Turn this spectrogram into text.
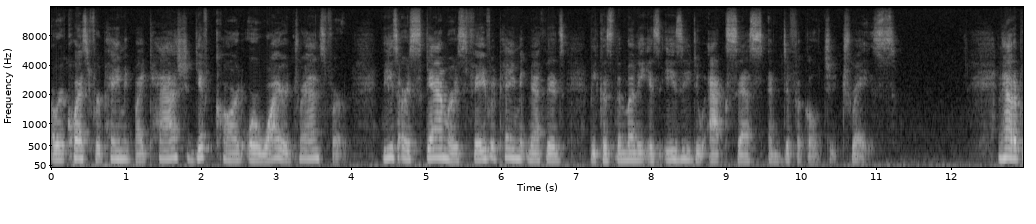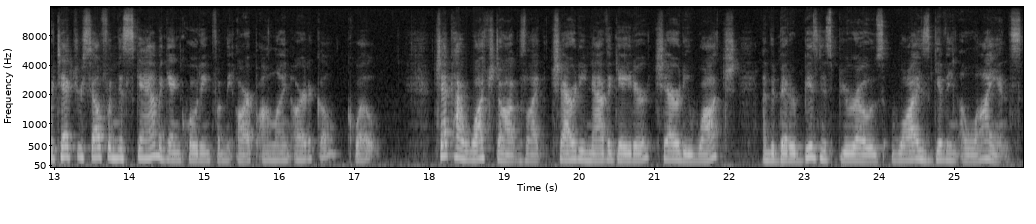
A request for payment by cash, gift card, or wired transfer. These are scammers' favorite payment methods because the money is easy to access and difficult to trace. And how to protect yourself from this scam, again quoting from the AARP online article, quote, check how watchdogs like Charity Navigator, Charity Watch, and the Better Business Bureau's Wise Giving Alliance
